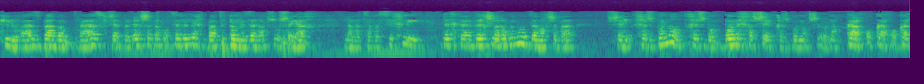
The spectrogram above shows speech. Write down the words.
כאילו, ואז בא, ואז כשבדרך שאדם רוצה ללך, בא פתאום איזה רב שהוא שייך למצב השכלי. דרך כלל, הדרך של הרבנות זה המחשבה של חשבונות, חשבון. בוא נחשב חשבונו של עולם, כך או כך או כך.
